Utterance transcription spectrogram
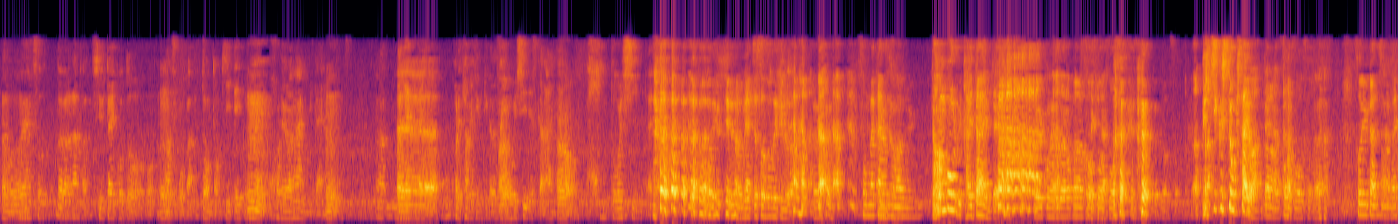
なるほどね。そう。だからなんか知りたいことをうん。マツコがどんどん聞いていくみたいな、うん。これは何みたいな、うん。あへー。これ食べてみてください、うん。美味しいですからみたいな、うん。本当美味しいみたいな。どこで売ってるのめっちゃ想像できるわ。そんな感じの番組段ボールで買いたいみたいな。そういうコメントだろ。うそうそう。そうそう備蓄しておきたいわみたいな。そうそうそう。そういう感じのね、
